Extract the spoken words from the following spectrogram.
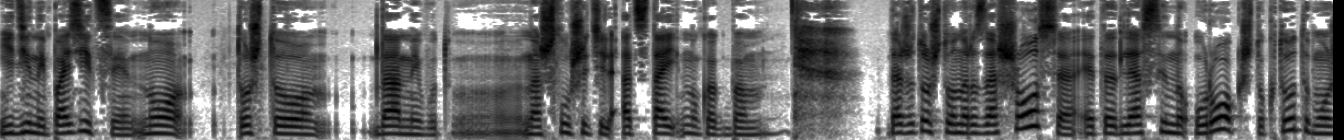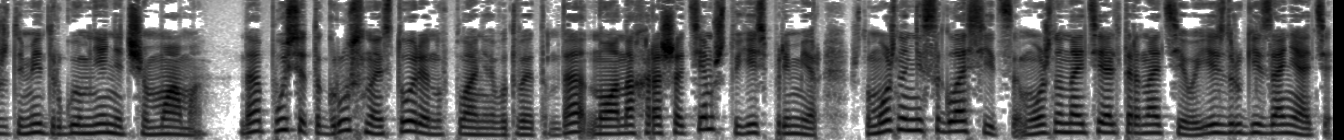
единой позиции, но то, что данный вот наш слушатель отстоит, ну, как бы даже то, что он разошелся, это для сына урок, что кто-то может иметь другое мнение, чем мама. Да, пусть это грустная история, ну, в плане вот в этом, да, но она хороша тем, что есть пример, что можно не согласиться, можно найти альтернативы, есть другие занятия.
